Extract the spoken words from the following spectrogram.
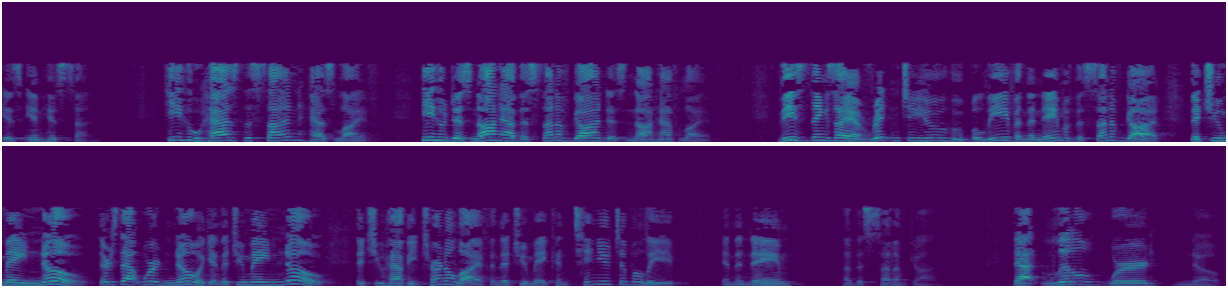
is in His Son. He who has the Son has life. He who does not have the Son of God does not have life. These things I have written to you who believe in the name of the Son of God, that you may know, there's that word know again, that you may know that you have eternal life and that you may continue to believe in the name of the Son of God. That little word know.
